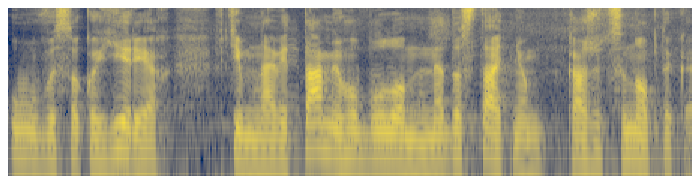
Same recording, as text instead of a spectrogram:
у високогір'ях. Втім, навіть там його було недостатньо, кажуть синоптики.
